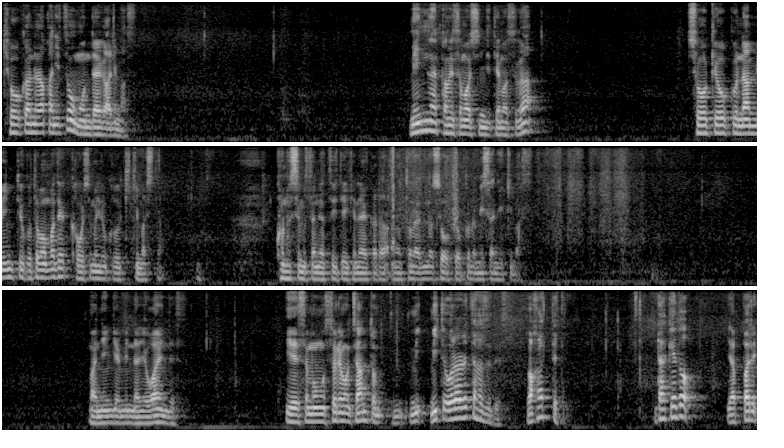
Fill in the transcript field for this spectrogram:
教会の中にいつも問題があります。みんな神様を信じてますが小教区難民という言葉まで鹿児島にいることを聞きました。この渋さにはついていけないからあの隣の小教区のミサに行きます。まあ人間みんな弱いんです。イエス様もそれもちゃんと見ておられたはずです。分かってた。だけどやっぱり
